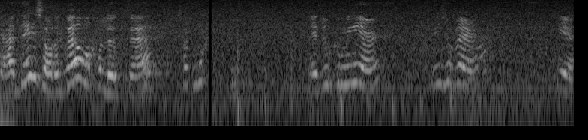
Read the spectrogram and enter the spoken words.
Ja, deze had ik wel gelukt, hè? Zal ik nog... Nee, doe ik hem hier. Niet zo ver. Hier.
